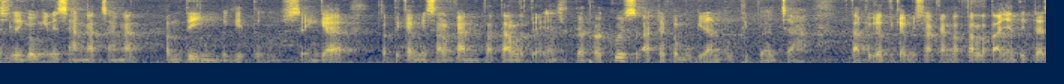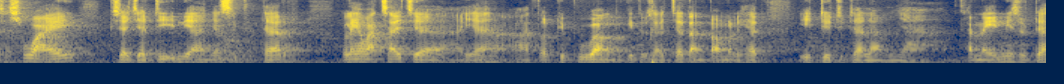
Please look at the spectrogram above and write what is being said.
selingkuh ini sangat-sangat penting begitu. Sehingga ketika misalkan tata letaknya sudah bagus ada kemungkinan untuk dibaca. Tapi ketika misalkan tata letaknya tidak sesuai bisa jadi ini hanya sekedar lewat saja ya atau dibuang begitu saja tanpa melihat ide di dalamnya. Karena ini sudah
